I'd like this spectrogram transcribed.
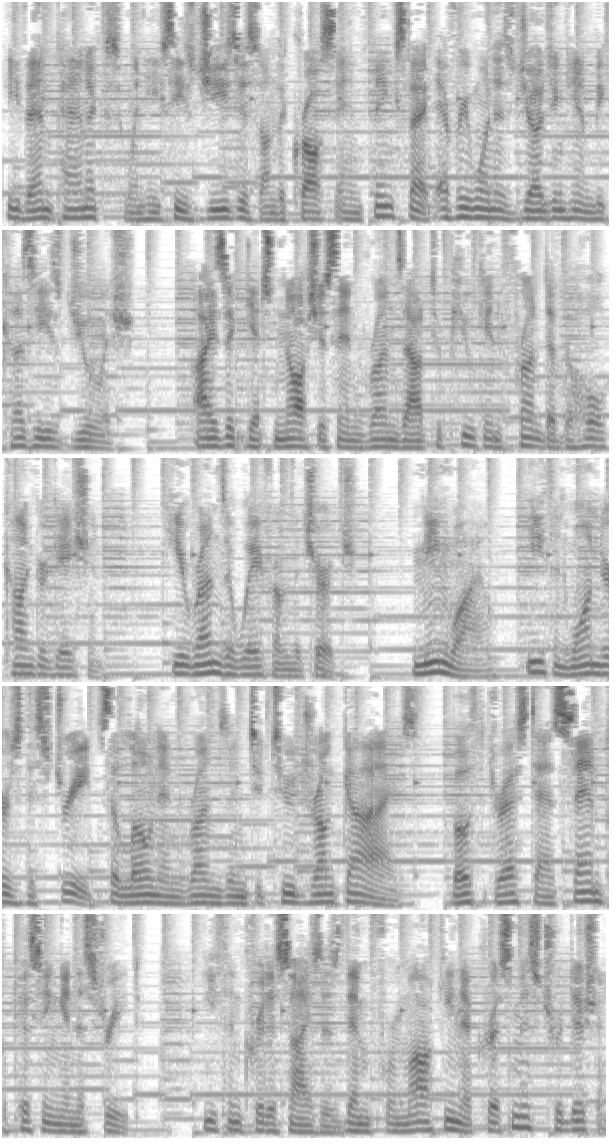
He then panics when he sees Jesus on the cross and thinks that everyone is judging him because he's Jewish. Isaac gets nauseous and runs out to puke in front of the whole congregation. He runs away from the church. Meanwhile, Ethan wanders the streets alone and runs into two drunk guys, both dressed as Santa pissing in the street. Ethan criticizes them for mocking a Christmas tradition.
